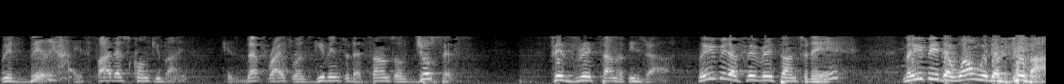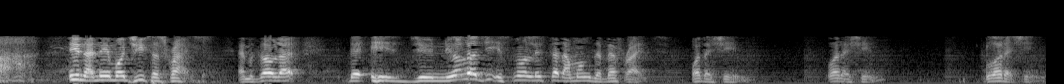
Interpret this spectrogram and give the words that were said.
With Bilhah, his father's concubine, his birthright was given to the sons of Joseph, favorite son of Israel. May you be the favorite son today. May you be the one with the favor in the name of Jesus Christ. And God that the, his genealogy is not listed among the birthrights. What a shame. What a shame. What a shame.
